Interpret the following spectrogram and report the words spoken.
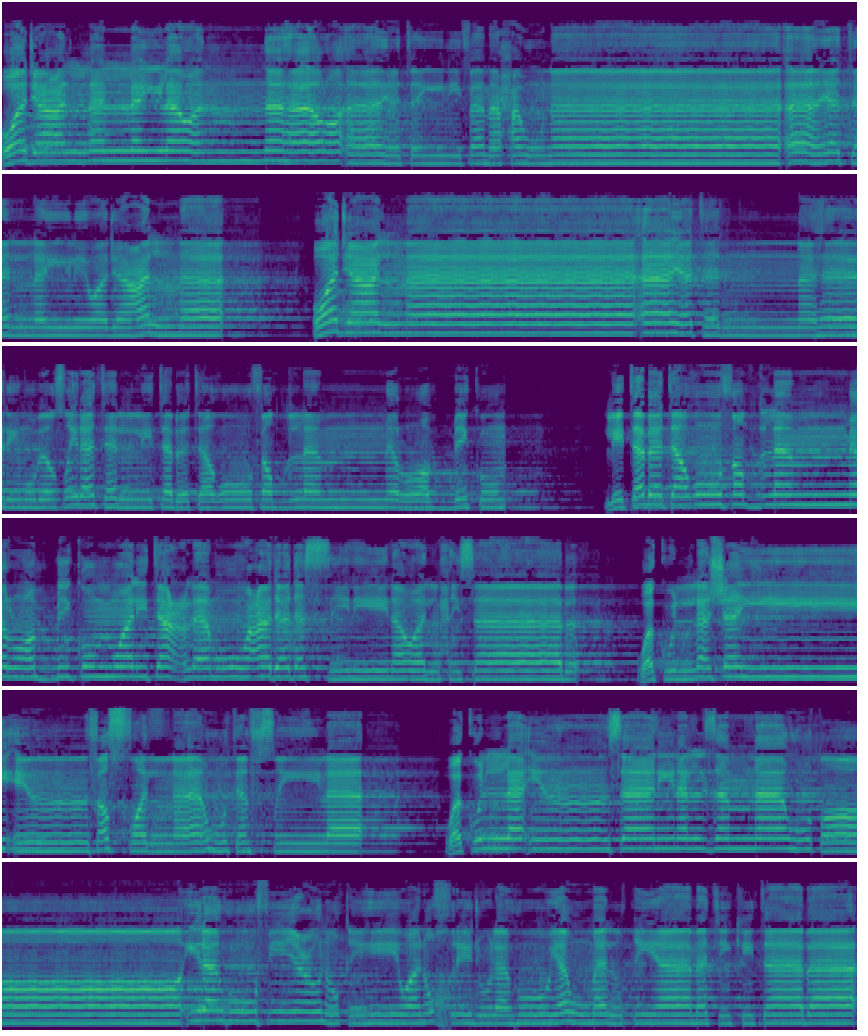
وجعلنا الليل والنهار آيتين فمحونا آية الليل وجعلنا وجعلنا آية النهار مبصرة لتبتغوا فضلا من ربكم لتبتغوا فضلا من ربكم ولتعلموا عدد السنين والحساب وكل شيء فصلناه تفصيلا وكل إنسان ألزمناه طائره في عنقه ونخرج له يوم القيامة كتابا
